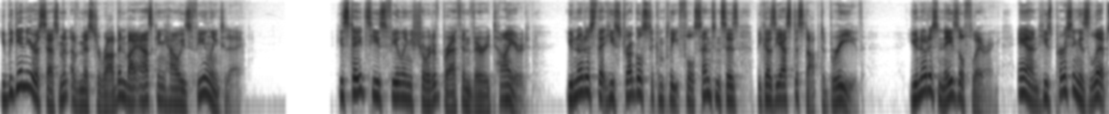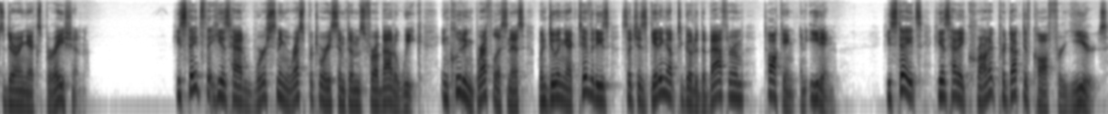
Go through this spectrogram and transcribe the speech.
You begin your assessment of Mr. Robin by asking how he's feeling today. He states he's feeling short of breath and very tired. You notice that he struggles to complete full sentences because he has to stop to breathe. You notice nasal flaring, and he's pursing his lips during expiration. He states that he has had worsening respiratory symptoms for about a week, including breathlessness when doing activities such as getting up to go to the bathroom, talking, and eating. He states he has had a chronic productive cough for years.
